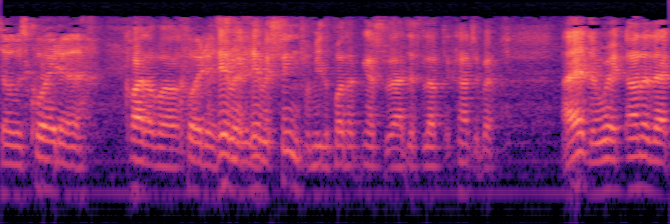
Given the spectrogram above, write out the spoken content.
So it was quite a. quite of a Quite a heavy, scene. heavy scene for me to butt up against. I just left the country, but I had to work under that,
